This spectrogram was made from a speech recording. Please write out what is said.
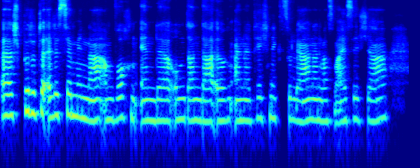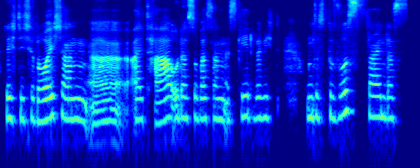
äh, spirituelles Seminar am Wochenende, um dann da irgendeine Technik zu lernen, was weiß ich, ja, richtig räuchern, äh, Altar oder sowas, sondern es geht wirklich um das Bewusstsein, dass,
